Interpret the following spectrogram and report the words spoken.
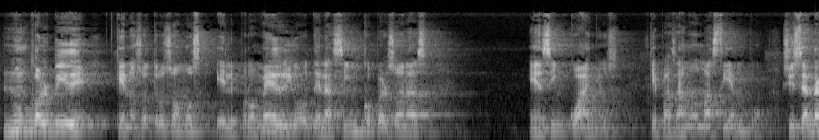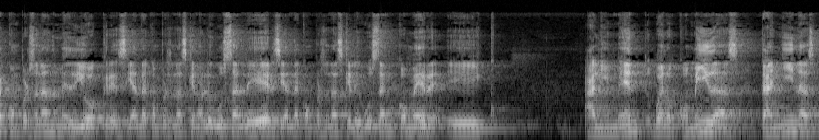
Nunca olvide que nosotros somos el promedio de las cinco personas en cinco años que pasamos más tiempo. Si usted anda con personas mediocres, si anda con personas que no le gustan leer, si anda con personas que le gustan comer eh, alimentos, bueno, comidas dañinas,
